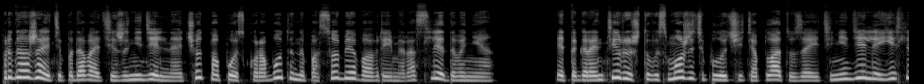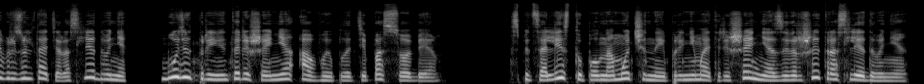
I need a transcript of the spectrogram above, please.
Продолжайте подавать еженедельный отчет по поиску работы на пособие во время расследования. Это гарантирует, что вы сможете получить оплату за эти недели, если в результате расследования будет принято решение о выплате пособия. Специалист, уполномоченный принимать решение, завершит расследование.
